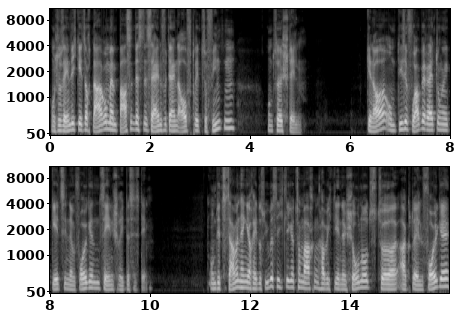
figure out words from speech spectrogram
Und schlussendlich geht es auch darum, ein passendes Design für deinen Auftritt zu finden und zu erstellen. Genau um diese Vorbereitungen geht es in dem folgenden 10-Schritte-System. Um die Zusammenhänge auch etwas übersichtlicher zu machen, habe ich dir in den Shownotes zur aktuellen Folge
